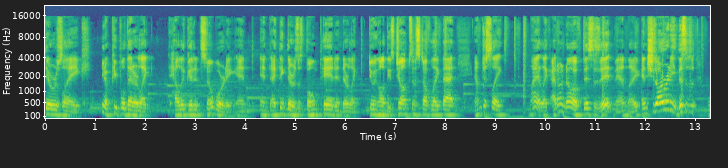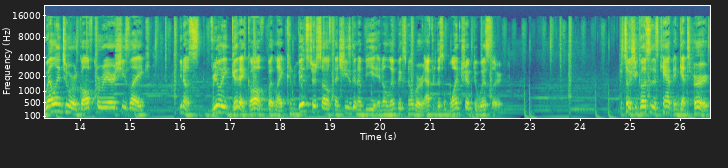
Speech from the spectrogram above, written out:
There was like you know people that are like hella good at snowboarding and and I think there was a foam pit and they're like doing all these jumps and stuff like that. And I'm just like my like I don't know if this is it, man. Like and she's already this is well into her golf career. She's like you know, really good at golf, but like convinced herself that she's gonna be an Olympic snowboarder after this one trip to Whistler. So she goes to this camp and gets hurt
